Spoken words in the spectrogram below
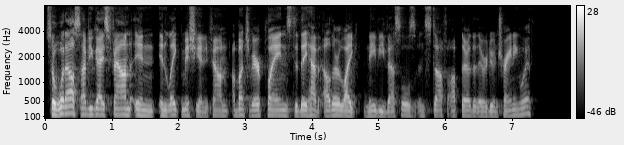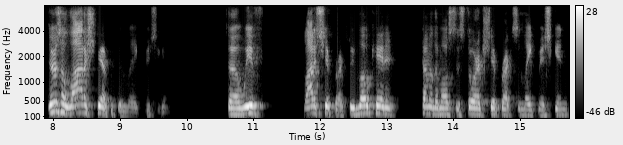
So what else have you guys found in in Lake Michigan? You found a bunch of airplanes. Did they have other like Navy vessels and stuff up there that they were doing training with? There's a lot of ships in Lake Michigan. So we've a lot of shipwrecks. We've located some of the most historic shipwrecks in Lake Michigan,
